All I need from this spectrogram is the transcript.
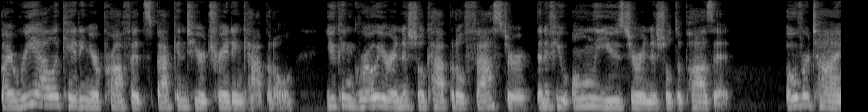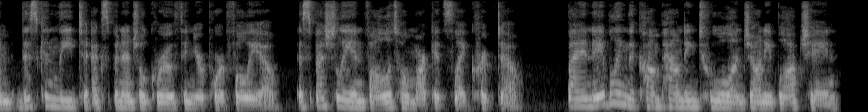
By reallocating your profits back into your trading capital, you can grow your initial capital faster than if you only used your initial deposit. Over time, this can lead to exponential growth in your portfolio, especially in volatile markets like crypto. By enabling the compounding tool on Jonny Blockchain,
